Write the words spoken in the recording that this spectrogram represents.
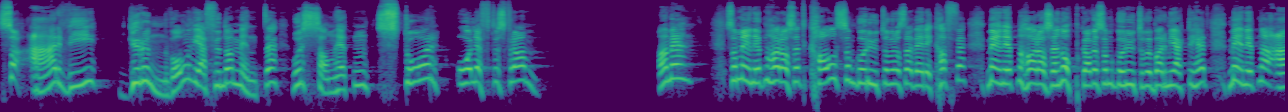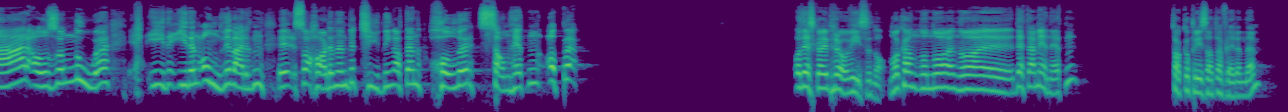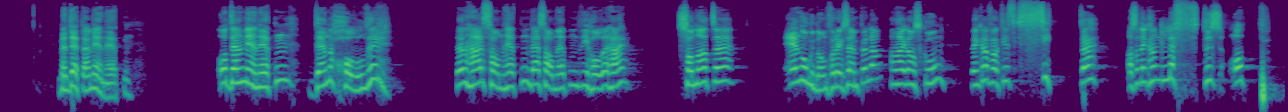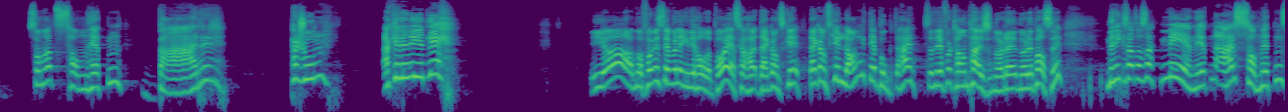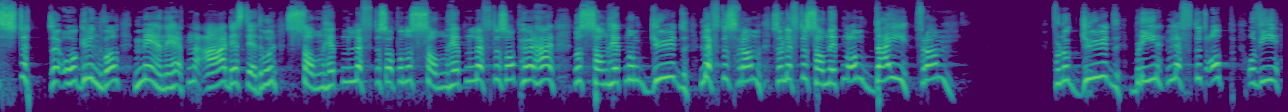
så er vi grunnvollen, vi er fundamentet hvor sannheten står og løftes fram. Amen. Så Menigheten har altså et kall som går utover å servere kaffe. Menigheten har altså en oppgave som går utover barmhjertighet. Menigheten er altså noe I, den åndelige verden eh, så har den en betydning at den holder sannheten oppe. Og det skal vi prøve å vise nå. nå, kan, nå, nå eh, dette er menigheten. Takk og pris at det er flere enn dem. Men dette er menigheten. Og den menigheten, den holder denne sannheten det er sannheten de holder her. Sånn at eh, en ungdom, for eksempel, da, han er ganske ung, den kan faktisk sitte Altså, den kan løftes opp sånn at sannheten bærer personen. Er ikke det nydelig? Ja, nå får vi se hvor lenge de holder på. Ha, det, er ganske, det, er ganske, langt, det punktet her, så dere får ta en pause når det, når det passer. Men ikke sant, altså, menigheten er sannhetens støtte og grunnvoll. Menigheten er det stedet hvor sannheten løftes opp. Og når sannheten løftes opp, hør her Når sannheten om Gud løftes fram, så løftes sannheten om deg fram. For når Gud blir løftet opp, og vi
